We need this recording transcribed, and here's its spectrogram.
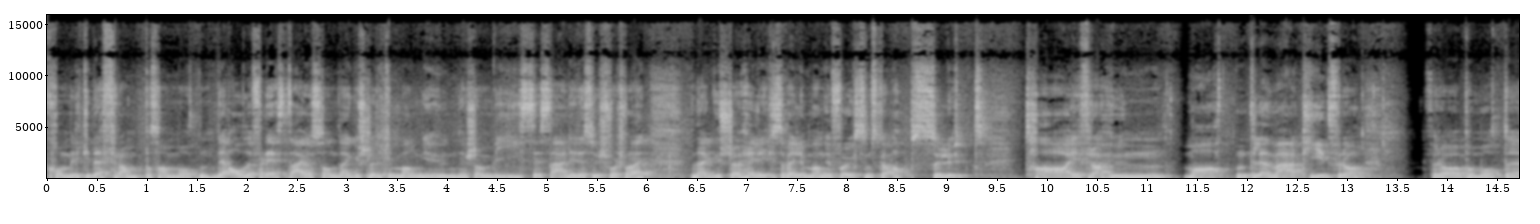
kommer ikke det fram på samme måten. De aller fleste er jo sånn. Det er gudskjelov ikke mange hunder som viser særlig ressursforsvar. Men det er gudskjelov heller ikke så veldig mange folk som skal absolutt ta ifra hunden maten til enhver tid for å, for å på en måte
